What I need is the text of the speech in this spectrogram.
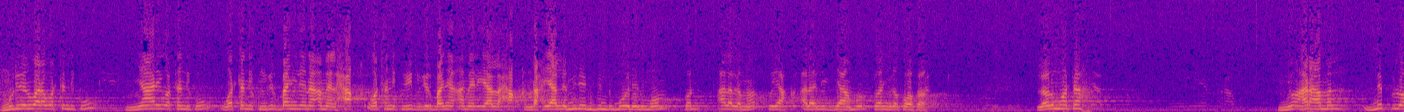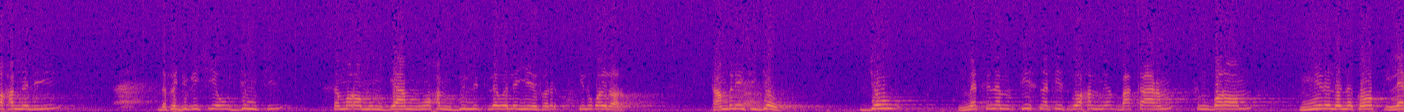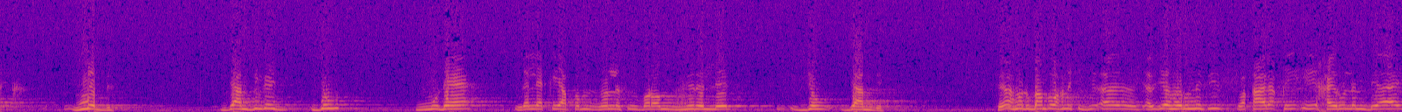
mu di leen war a wattandiku ñaari wattandiku wattandiku ngir bañ leen a ameel xaq wattandiku it ngir bañ a ameel yàlla xaq ndax yàlla mi leen bind moo leen moom kon alala ma ku yàq alali jaambur tooñ nga kooka loolu moo tax ñu araamal lépp loo xam ne lii dafa jóge ci yow jëm ci sa moroomum jaam moo xam jullit la wala yéefar ci lu koy lor tàmbalee ci jëw jëw metti na tiis na tiis goo xam ne bàkkaaram suñu boroom niirale na ko lekk médd jaam bi nga jëw mu dee nga lekk yàppam noonu la suñu boroom niiralee jëw jaam bi te Ahmadu Bamba wax na ci aljawharu nafis wa qaala qii xayru lan bi ay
